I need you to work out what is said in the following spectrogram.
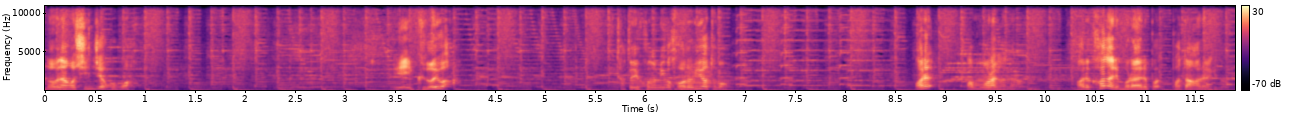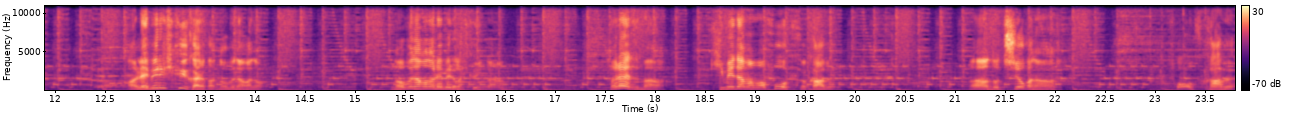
信長を信じよう、ここは。えい、くどいわ。とえこの身が滅びようとも。あれ？あんまもらえなかったな。あれかなりもらえるパターンあるんやけど。あ、レベル低いからか、信長の。信長のレベルが低いんかなとりあえずまあ、決め球はフォークかカーブ。あー、どっちしようかな。フォークカーブ。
